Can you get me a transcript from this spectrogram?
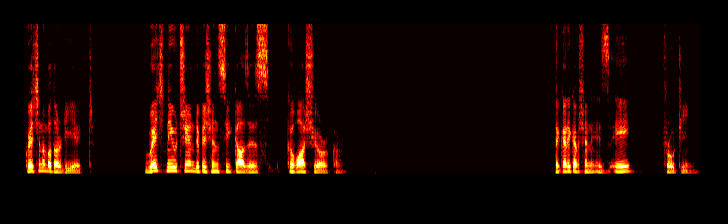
Question number 38. Which nutrient deficiency causes kwashiorkor? The correct option is A. Protein.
